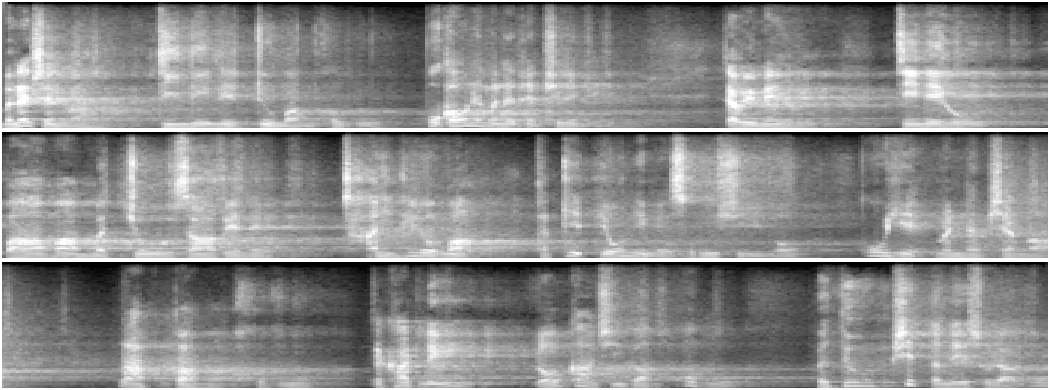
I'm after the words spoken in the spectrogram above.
မနေ့ပြန်ကဒီနေ့နဲ့တူမှာမဟုတ်ဘူးပိုကောင်းတဲ့မနေ့ပြန်ဖြစ်နေပြီဒါပေမဲ့ဒီနေ့ကိုဘာမှမကြိုးစားဘဲနဲ့ထိုင်ပြီးတော့မှ အပြစ်ပြောနေမယ်ဆိုလို့ရှိရင်တော့ကိုယ့်ရဲ့မနေ့ပြန်ကလှပမှာမဟုတ်ဘူးတခါတလေလောကကြီးကကိုယ့်ကိုဘယ်သူဖြစ်တယ်လဲဆိုတာကို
